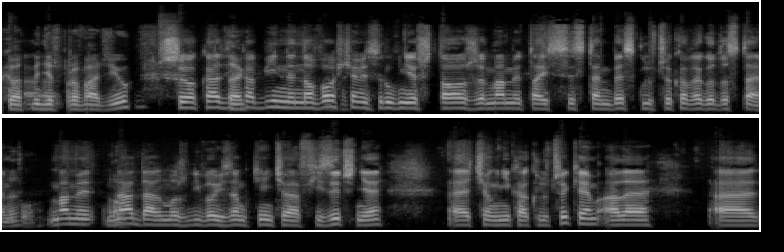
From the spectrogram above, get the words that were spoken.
chyba będziesz prowadził. Przy okazji Tak. kabiny nowością jest również to, że mamy tutaj system bezkluczykowego dostępu. Mamy O. nadal możliwość zamknięcia fizycznie e, ciągnika kluczykiem, ale e,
